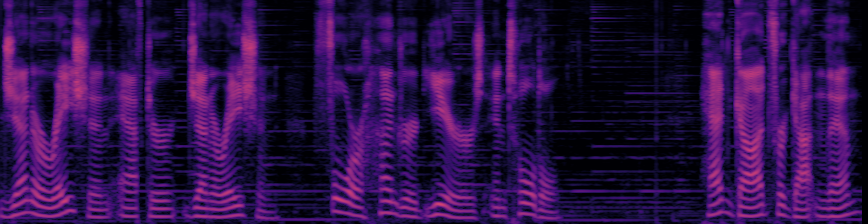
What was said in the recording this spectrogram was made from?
generation after generation 400 years in total. Had God forgotten them?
